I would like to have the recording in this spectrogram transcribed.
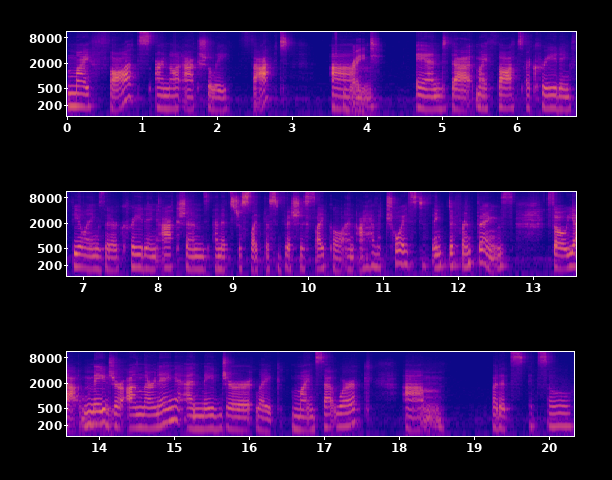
my thoughts are not actually fact. Um, right. And that my thoughts are creating feelings that are creating actions. And it's just like this vicious cycle. And I have a choice to think different things. So, yeah, major unlearning and major like mindset work. Um, but it's, it's so,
